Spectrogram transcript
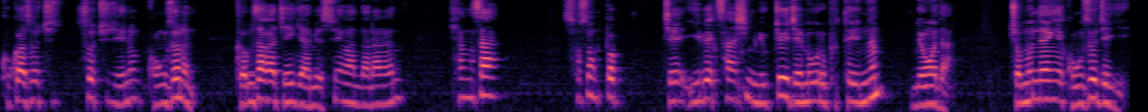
국가 소추, 소추주의는 공소는 검사가 제기하며 수행한다는 형사 소송법 제246조의 제목으로 붙어 있는 용어다. 조문 내용의 공소 제기,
